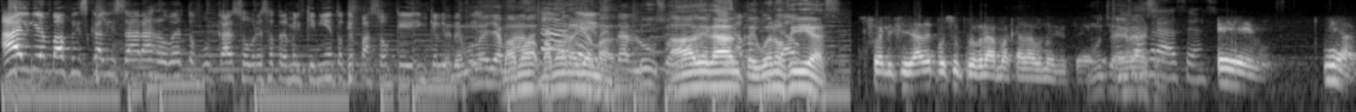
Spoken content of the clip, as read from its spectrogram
¿Alguien va a fiscalizar a Roberto Fulcar sobre esos 3.500? ¿Qué pasó? ¿Qué, ¿En qué lo Tenemos una llamada. Vamos a- vamos a una llamada. Adelante, buenos días. Felicidades por su programa cada uno de ustedes. Muchas Muchas gracias. Gracias. Eh, mira,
